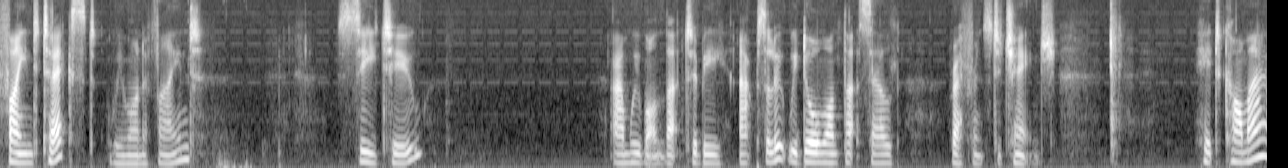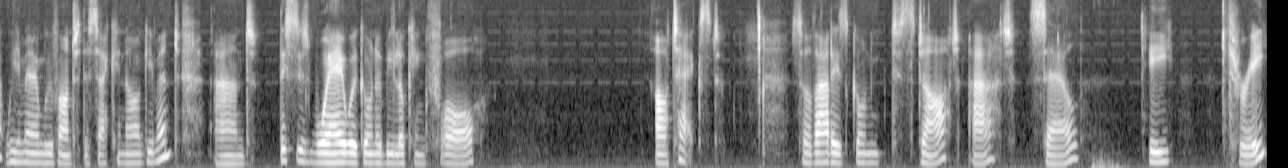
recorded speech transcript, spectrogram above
find text. We want to find C2 and we want that to be absolute. We don't want that cell reference to change. Hit comma, we now move on to the second argument and this is where we're going to be looking for our text. So that is going to start at cell E3.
